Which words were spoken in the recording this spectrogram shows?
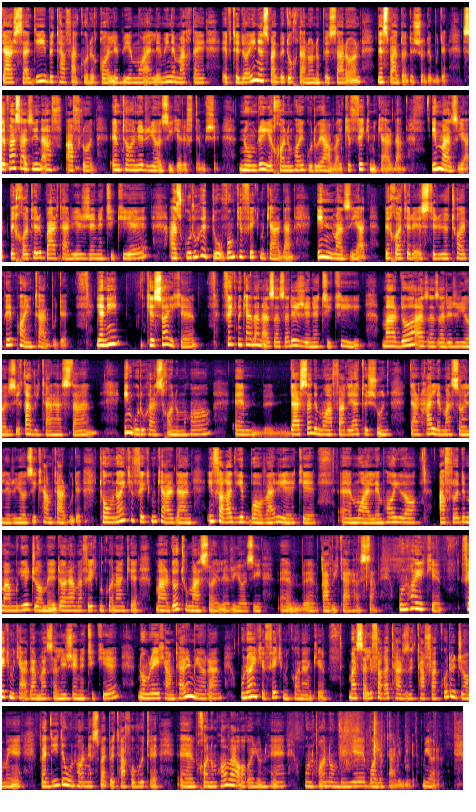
درصدی به تفکر قالبی معلمین مقطع ابتدایی نسبت به دختران و پسران نسبت داده شده بوده. سپس از این افراد امتحان ریاضی گرفته میشه. نمره خانم های گروه اول که فکر می‌کردن این مزیت به خاطر برتری ژنتیکیه از گروه دوم که فکر می‌کردن این مزیت به خاطر استریوتایپ پایین تر بوده. یعنی کسایی که فکر می‌کردن از نظر ژنتیکی مردا از نظر ریاضی قوی تر هستن این گروه از خانم ها درصد موفقیتشون در حل مسائل ریاضی کمتر بوده. تا اونایی که فکر می‌کردن این فقط یه باوریه که معلم ها یا افراد معمولی جامعه دارن و فکر می‌کنن که مردا تو مسائل ریاضی قوی تر هستن. اونهایی که فکر می‌کردن مسئله ژنتیکیه نمره کمتری میارن. اونایی که فکر می‌کنن که مسئله فقط طرز تفکر جامعه و دید اونها نسبت به تفاوت خانم ها و آقایون اونها نمره بالاتری میارن.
